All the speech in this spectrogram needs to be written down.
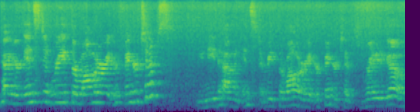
you have your instant read thermometer at your fingertips. You need to have an instant read thermometer at your fingertips, ready to go.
